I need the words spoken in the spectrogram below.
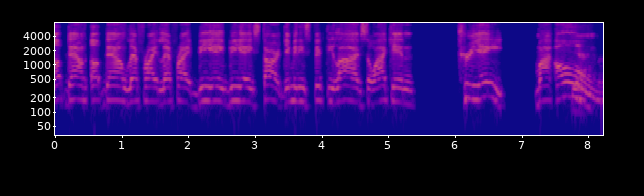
up, down, up, down, left, right, left, right, BA, BA, start. Give me these 50 lives so I can create my own. Yeah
